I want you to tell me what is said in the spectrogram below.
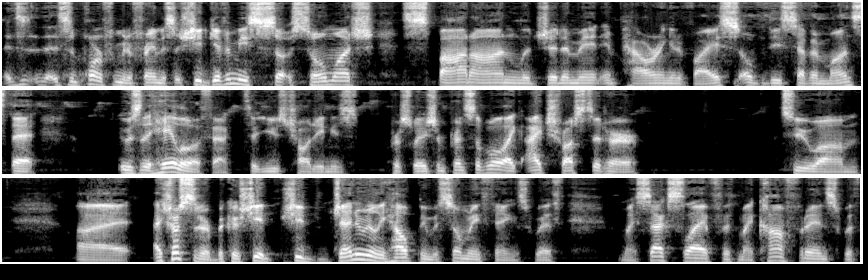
it's, it's, important for me to frame this she'd given me so, so much spot on legitimate empowering advice over these seven months that it was the halo effect to use cialdini's persuasion principle like i trusted her to um uh, i trusted her because she had she genuinely helped me with so many things with my sex life with my confidence with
